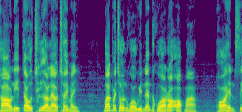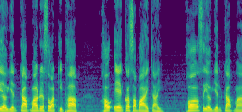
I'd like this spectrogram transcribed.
ข่าวนี้เจ้าเชื่อแล้วใช่ไหมบรรพชนหัววินนั้นหัวเราะออกมา พอเห็นเซียวเหยียนกลับมาด้วยสวัสดิภาพ เขาเองก็สบายใจ พอเซียวเหยียนกลับมา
